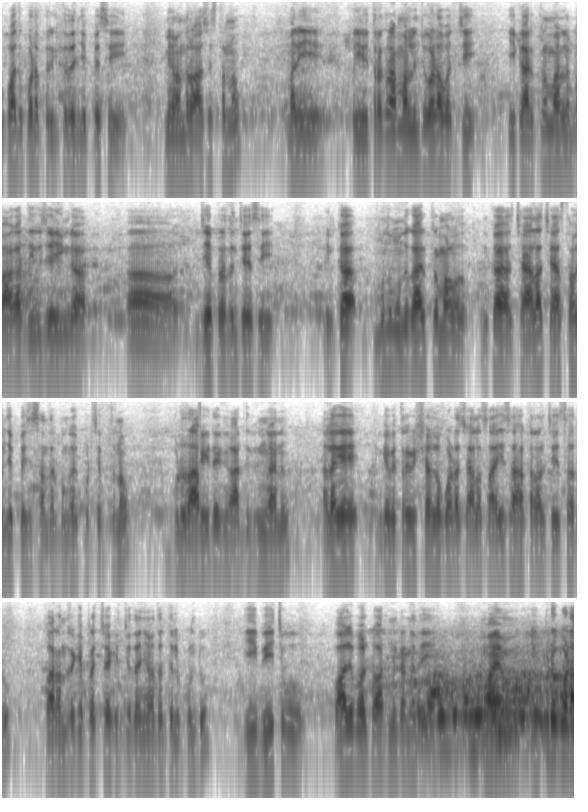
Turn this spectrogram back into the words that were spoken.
ఉపాధి కూడా పెరుగుతుందని చెప్పేసి మేమందరం ఆశిస్తున్నాం. మరి ఈ ఇతర గ్రామాల నుంచి కూడా వచ్చి ఈ కార్యక్రమాలను బాగా దిగ్విజయంగా జయప్రదం చేసి ఇంకా ముందు ముందు కార్యక్రమాలు ఇంకా చాలా చేస్తామని చెప్పేసి సందర్భంగా ఇప్పుడు చెప్తున్నాం. ఇప్పుడు రా ఆర్థికంగాను అలాగే ఇంకా ఇతర విషయాల్లో కూడా చాలా సాయి సహకారాలు చేశారు. వారందరికీ ప్రత్యేకించి ధన్యవాదాలు తెలుపుకుంటూ ఈ బీచ్ వాలీబాల్ టోర్నమెంట్ అన్నది మేము ఎప్పుడు కూడా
